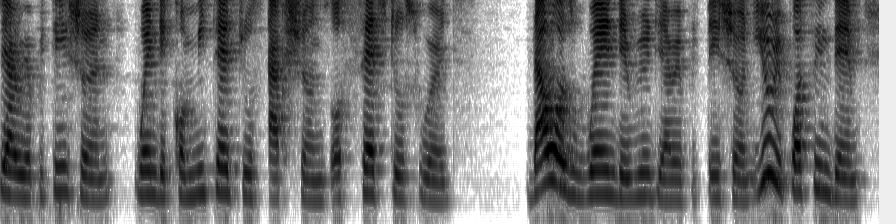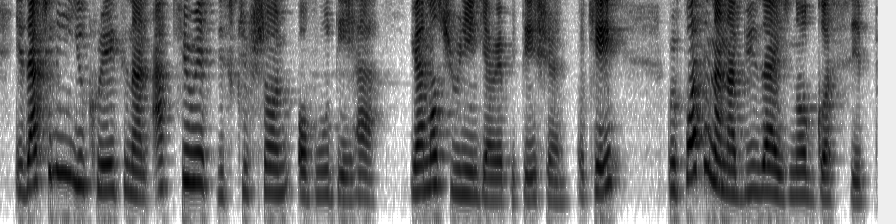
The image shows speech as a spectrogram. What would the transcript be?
their reputation when they committed those actions or said those words. That was when they ruined their reputation. You reporting them is actually you creating an accurate description of who they are. You are not ruining their reputation, okay? Reporting an abuser is not gossip,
